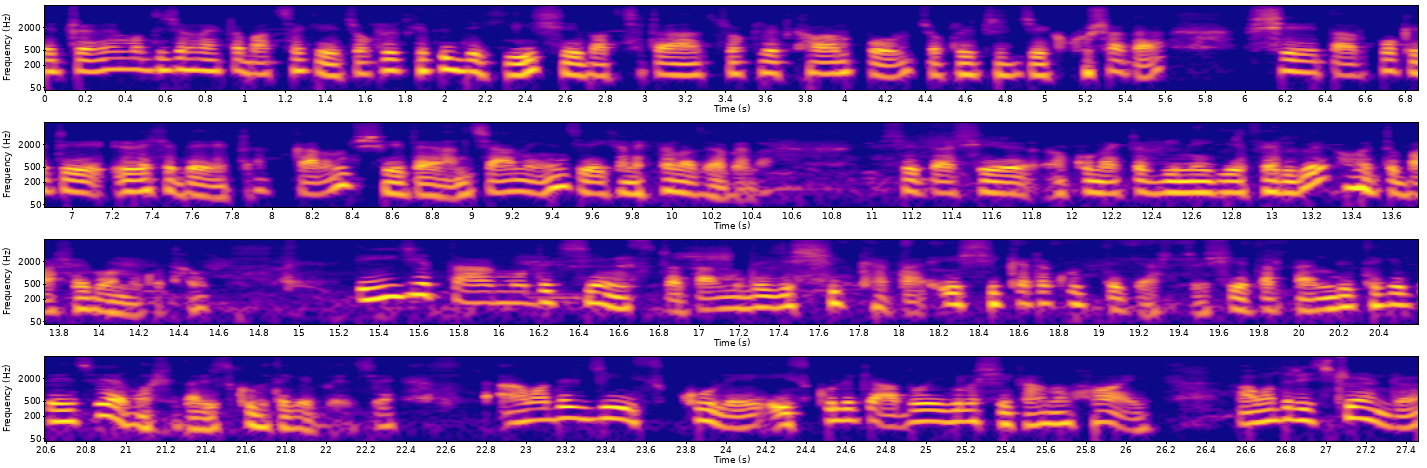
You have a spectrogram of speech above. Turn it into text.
এই ট্রেনের মধ্যে যখন একটা বাচ্চাকে চকলেট খেতে দেখি, সেই বাচ্চাটা চকলেট খাওয়ার পর, চকলেটের যে খোসাটা, সে তার পকেটে রেখে দেয় এটা। কারণ সেটা জানে যে এখানে ফেলা যাবে না। সেটা সে কোনো একটা বিনে গিয়ে ফেলবে, হয়তো বাসায় বা অন্য কোথাও। এই যে তার মধ্যে চেঞ্জটা তার মধ্যে যে শিক্ষাটা, এই শিক্ষাটা থেকে আসছে? সে তার ফ্যামিলি থেকে পেয়েছে এবং সে তার স্কুল থেকে পেয়েছে। আমাদের যে স্কুলে স্কুলে কি আদৌ এগুলো শেখানো হয়? আমাদের স্টুডেন্টরা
